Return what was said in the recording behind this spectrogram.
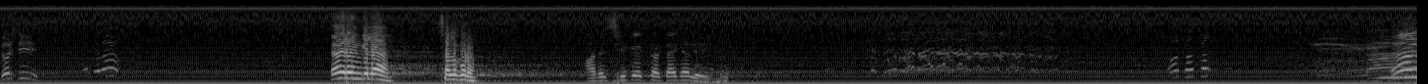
ধরছি এই রঙ্গিলা চালু করো আমি সিগারেটটা টাইনা লই এ রঙিলা চালু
